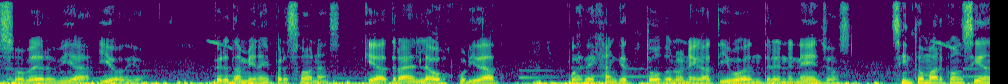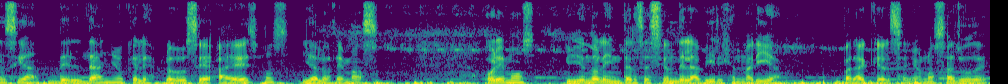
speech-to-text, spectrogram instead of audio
soberbia y odio. Pero también hay personas que atraen la oscuridad, pues dejan que todo lo negativo entre en ellos sin tomar conciencia del daño que les produce a ellos y a los demás. Oremos pidiendo la intercesión de la Virgen María para que el Señor nos ayude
